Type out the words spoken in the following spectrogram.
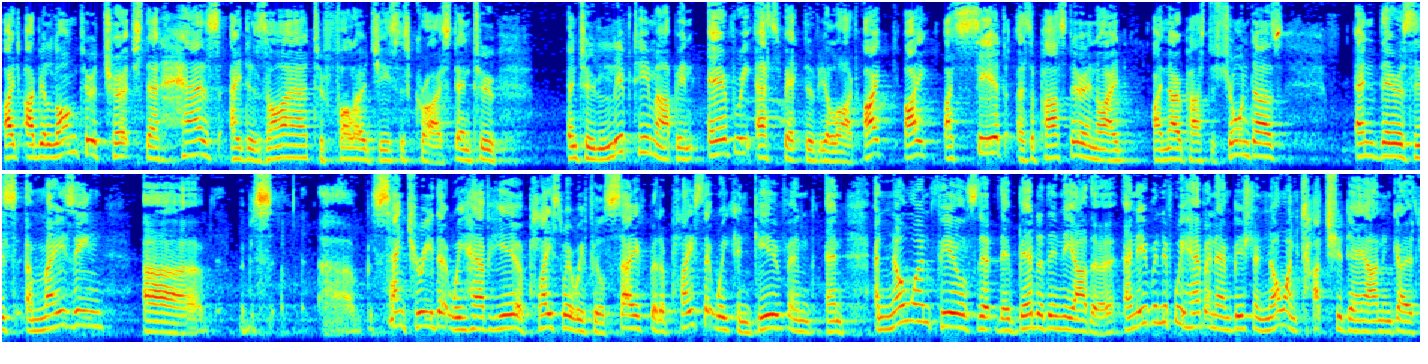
I, I, belong to a church that has a desire to follow Jesus Christ and to, and to lift him up in every aspect of your life. I, I, I see it as a pastor, and I, I know Pastor Sean does. And there is this amazing uh, uh, sanctuary that we have here, a place where we feel safe, but a place that we can give, and, and, and no one feels that they're better than the other. And even if we have an ambition, no one cuts you down and goes,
